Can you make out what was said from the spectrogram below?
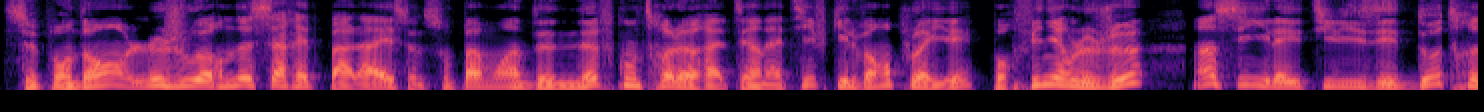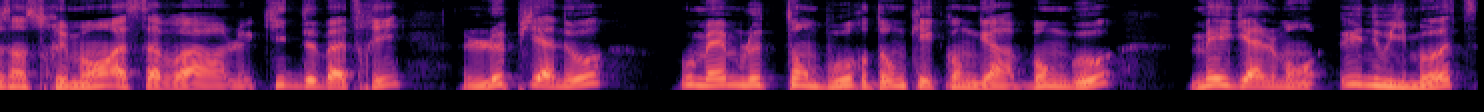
Cependant, le joueur ne s'arrête pas là et ce ne sont pas moins de 9 contrôleurs alternatifs qu'il va employer pour finir le jeu. Ainsi, il a utilisé d'autres instruments, à savoir le kit de batterie, le piano, ou même le tambour Donkey Konga Bongo, mais également une Wiimote,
